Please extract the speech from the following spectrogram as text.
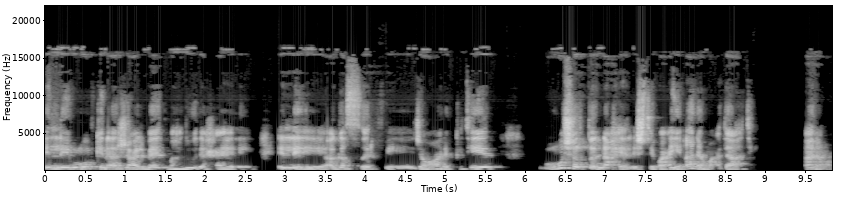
اللي ممكن أرجع البيت مهدودة حالي اللي أقصر في جوانب كثير مو شرط الناحية الاجتماعية أنا مع ذاتي أنا مع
